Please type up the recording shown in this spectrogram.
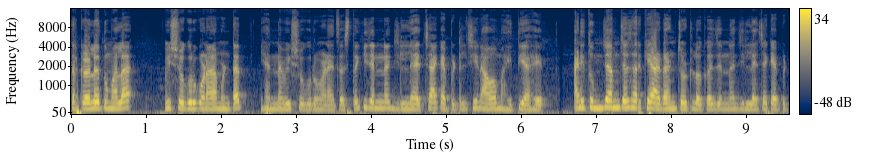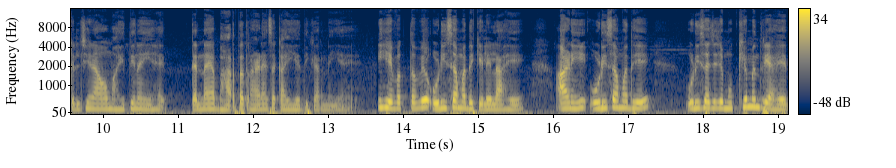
तर कळलं तुम्हाला विश्वगुरु कोणाला म्हणतात? ह्यांना विश्वगुरु म्हणायचं असतं की ज्यांना जिल्ह्याच्या कॅपिटलची नावं माहिती आहेत. आणि तुमच्या आमच्यासारखे अडाणचोट लोक ज्यांना जिल्ह्याच्या कॅपिटलची नावं माहिती नाही आहेत त्यांना या भारतात राहण्याचा काही अधिकार नाही आहे. मी हे वक्तव्य ओडिसामध्ये केलेलं आहे. आणि ओडिसामध्ये ओडिसाचे जे मुख्यमंत्री आहेत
